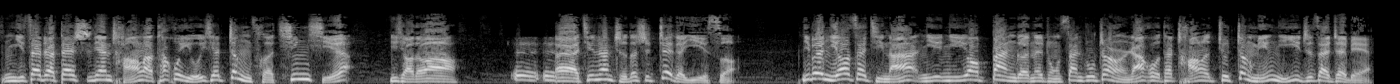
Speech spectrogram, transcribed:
你在这儿待时间长了，他会有一些政策倾斜，你晓得吧？嗯嗯。哎，金山指的是这个意思。你比如你要在济南，你你要办个那种暂住证，然后他长了就证明你一直在这边，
